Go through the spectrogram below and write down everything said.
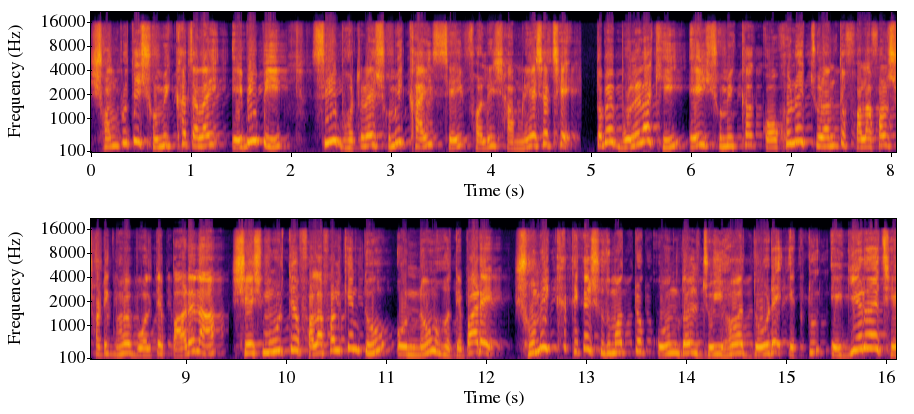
সম্প্রতি সমীক্ষা চালায় এবিপি, সি ভোটারের সমীক্ষায় সেই ফলই সামনে এসেছে। তবে বলে রাখি, এই সমীক্ষা কখনোই চূড়ান্ত ফলাফল সঠিকভাবে বলতে পারে না। শেষ মুহূর্তে ফলাফল কিন্তু অন্যও হতে পারে। সমীক্ষা থেকে শুধুমাত্র কোন দল জয়ী হওয়ার দৌড়ে একটু এগিয়ে রয়েছে,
